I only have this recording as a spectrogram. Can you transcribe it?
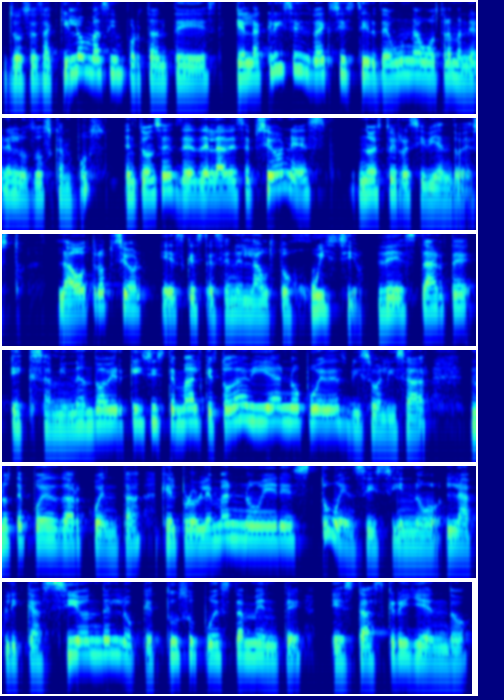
Entonces aquí lo más importante es que la crisis va a existir de una u otra manera en los dos campos. Entonces, desde la decepción es, no estoy recibiendo esto la otra opción es que estés en el autojuicio, de estarte examinando a ver qué hiciste mal, que todavía no puedes visualizar, no te puedes dar cuenta que el problema no eres tú en sí, sino la aplicación de lo que tú supuestamente estás creyendo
